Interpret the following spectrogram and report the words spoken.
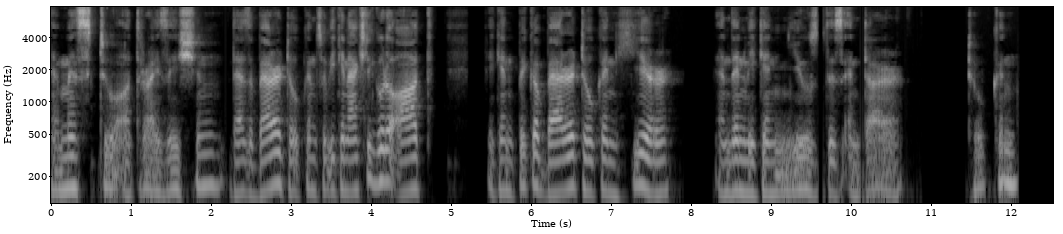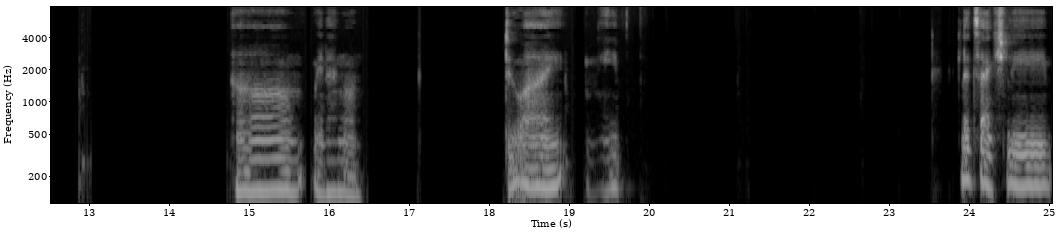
ms2 authorization. There's a bearer token so we can actually go to auth we can pick a bearer token here and then we can use this entire token Um, wait, hang on. Do I need Let's actually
